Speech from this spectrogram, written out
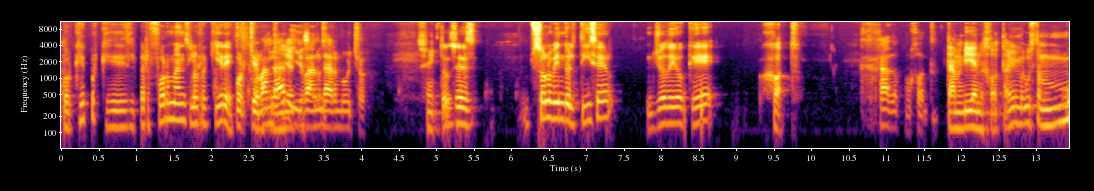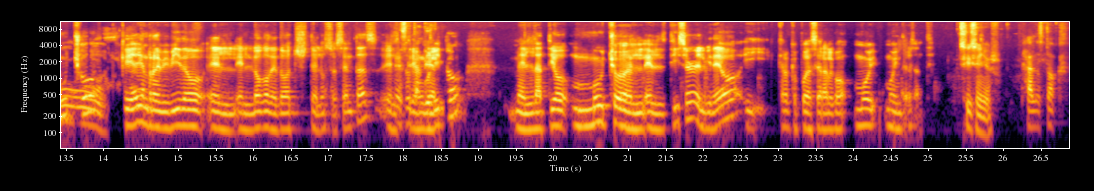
¿Por qué? Porque el performance lo requiere. Porque va a andar y va a andar mucho. Sí. Entonces, solo viendo el teaser, yo digo que hot. Jalo con hot. También hot. A mí me gusta mucho Uf. que hayan revivido el, el logo de Dodge de los 60s, el Eso triangulito. Me latió mucho el, el teaser, el video, y creo que puede ser algo muy, muy interesante. Sí, señor. Halo stock.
